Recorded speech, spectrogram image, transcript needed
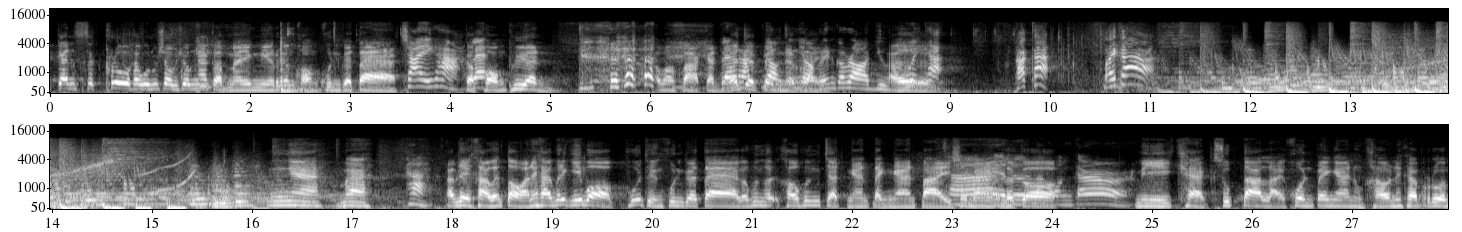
กกันสักครู่ครับคุณผู้ชมช่วงหน้ากลับมายังมีเรื่องของคุณกระแตใช่ค่ะกับและของเพื่อน เอามาฝากกันแต่และว่ารัจะบเป็ดนอกจริอะงหยอกไร เล่นก็รออยู่เออด้วยค่ะ พักค่ะ ไปค่ะ ไงมา ค่ะ อัปเดตข่าวกันต่อนะครับ เมื่อกี้บอกพูดถึงคุณกระแตก็เพิ่งเขาเพิ่งจัดงานแต่งงานไปใช่ไหมแล้วก็เรือวังเกอร์มีแขกซุปตาหลายคนไปงานของเขานะครับ รวม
